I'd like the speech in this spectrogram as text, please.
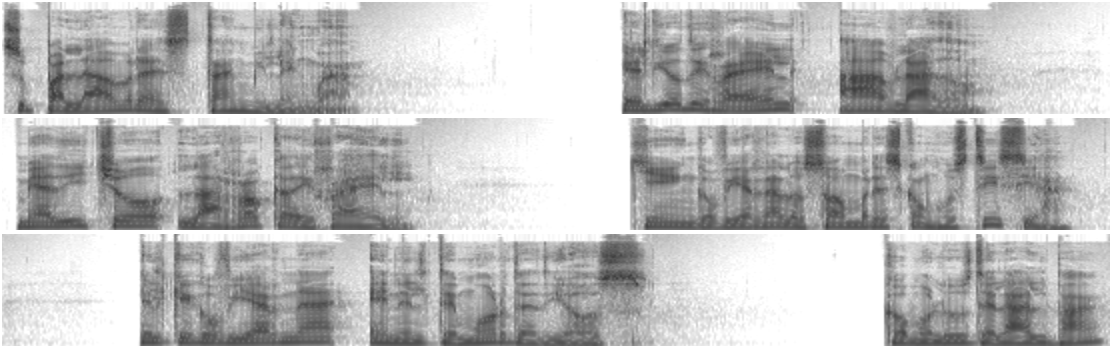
Su palabra está en mi lengua. El Dios de Israel ha hablado. Me ha dicho la roca de Israel. quien gobierna a los hombres con justicia? El que gobierna en el temor de Dios. Como luz del alba,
